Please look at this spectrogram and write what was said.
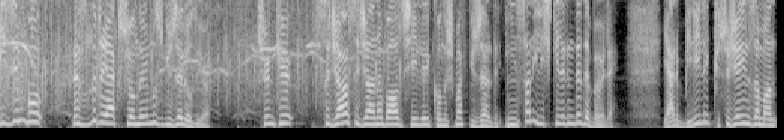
Bizim bu hızlı reaksiyonlarımız güzel oluyor. Çünkü sıcağı sıcağına bazı şeyleri konuşmak güzeldir. İnsan ilişkilerinde de böyle. Yani biriyle küseceğin zaman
